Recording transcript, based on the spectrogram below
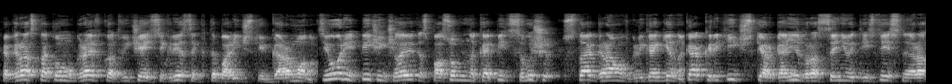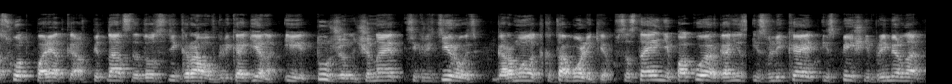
Как раз такому графику отвечает секреция катаболических гормонов. В теории печень человека способна накопить свыше 100 граммов гликогена. Как критический организм расценивает естественный расход порядка от 15 до 20 граммов гликогена и тут же начинает секретировать гормоны катаболики. В состоянии покоя организм извлекает из печени примерно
